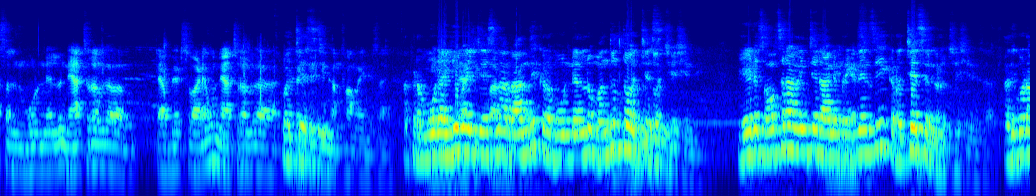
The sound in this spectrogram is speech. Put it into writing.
అసలు మూడు నెలలు న్యాచురల్గా టాబ్లెట్స్ వాడాము న్యాచురల్గా వచ్చేసింది. కన్ఫర్మ్ అయింది సార్. అక్కడ మూడు ఐయూఐలు చేసిన రాంది ఇక్కడ మూడు నెలలు మందులతో వచ్చేసింది. వచ్చేసింది. ఏడు సంవత్సరాల నుంచి రాని ప్రెగ్నెన్సీ ఇక్కడ వచ్చేసింది వచ్చేసింది సార్. అది కూడా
